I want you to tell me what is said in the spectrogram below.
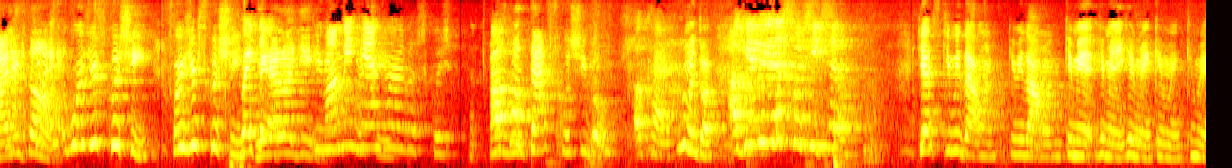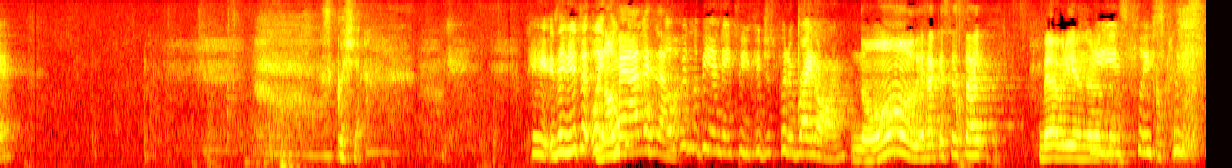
Alisson. Where's your squishy? Where's your squishy? Right there. Míralo allí. Mommy, hand her the squish. That's not that squishy, but okay. oh my god. I'll give you the squishy too. Yes, give me that one. Give me that one. Give me it. Give me it. Give me it. Give me it. Give me it. Squish it. Okay, then you have to wait. No me open, hables la open the band-aid so you can just put it right on. No, deja que se salga. Ve abriéndolo. Please, tú. please, please.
